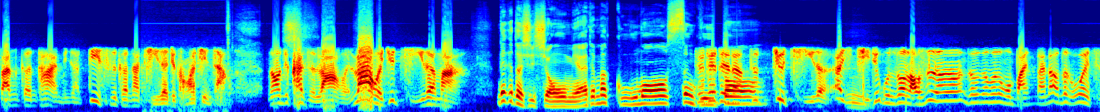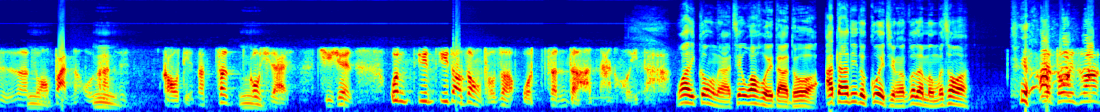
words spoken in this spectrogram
三根他还没涨，第四根他急了就赶快进场，然后就开始拉回，拉回就急了嘛。那个都是上有名，他妈估摸胜对对对就就急了，啊一急就问说老师啊，怎么怎么我买买到这个位置那怎么办呢？我看高点，那真勾起来。期限问遇遇到这种投资，我真的很难回答。我讲啦，这我回答多啊，阿达你都过境啊，过来问要创啊？你懂我意思吗？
